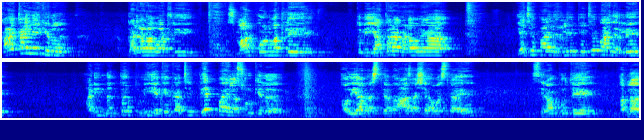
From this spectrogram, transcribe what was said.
काय काय नाही केलं? घड्याळा वाटली स्मार्टफोन वाटले तुम्ही यात्रा घडवल्या याचे पाय धरले त्याचे पाय धरले आणि नंतर तुम्ही एकेकाचे बेत पाहायला सुरू केलं. अहो या रस्त्यानं आज अशी अवस्था आहे. श्रीरामपूर ते आपला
